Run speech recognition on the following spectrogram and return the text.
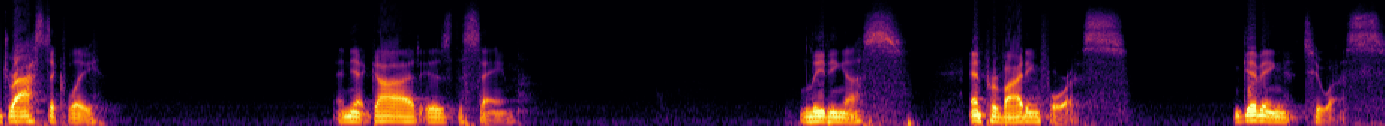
drastically. And yet, God is the same, leading us and providing for us, giving to us.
